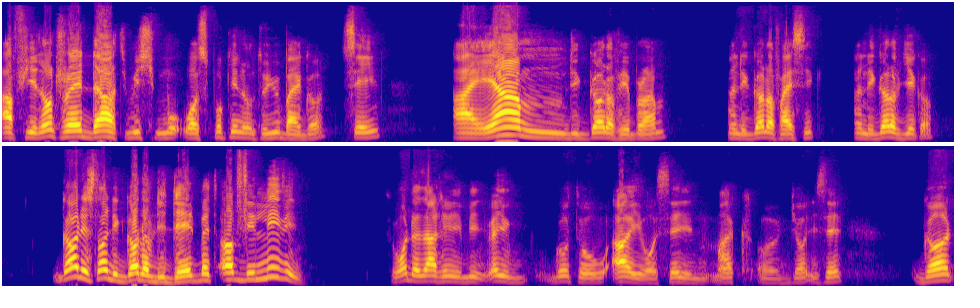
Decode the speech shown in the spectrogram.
have ye not read that which was spoken unto you by God, saying, I am the God of Abraham and the God of Isaac and the God of Jacob. God is not the God of the dead, but of the living. So what does that really mean? When you go to how he was saying in Mark or John, he said, God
